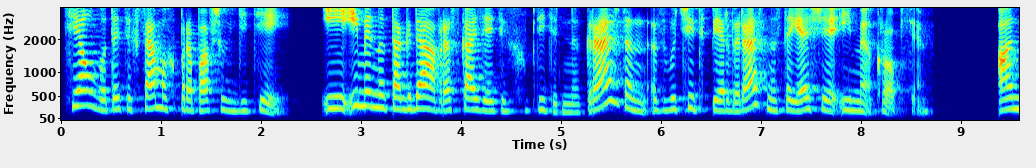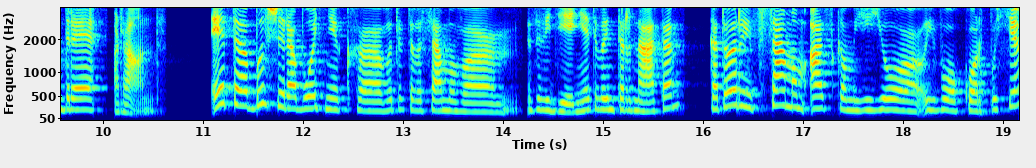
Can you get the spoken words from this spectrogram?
тел вот этих самых пропавших детей. И именно тогда в рассказе этих бдительных граждан звучит в первый раз настоящее имя Кропси — Андре Ранд. Это бывший работник э, вот этого самого заведения, этого интерната, который в самом адском ее, его корпусе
